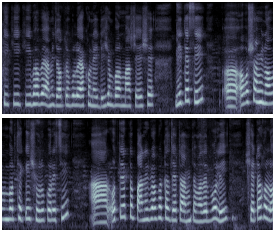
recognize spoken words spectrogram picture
কি কি, কীভাবে আমি যত্নগুলো এখন এই ডিসেম্বর মাসে এসে নিতেছি অবশ্য আমি নভেম্বর থেকেই শুরু করেছি। আর অতিরিক্ত পানির ব্যাপারটা যেটা আমি তোমাদের বলি, সেটা হলো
